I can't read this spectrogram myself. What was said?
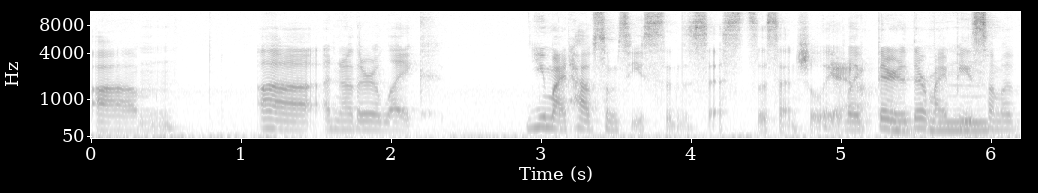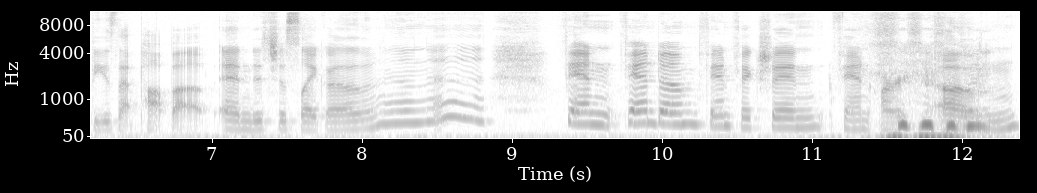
um uh another like you might have some cease and desists essentially. Yeah. like there there might be some of these that pop up and it's just like a eh, fan fandom fan fiction fan art um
